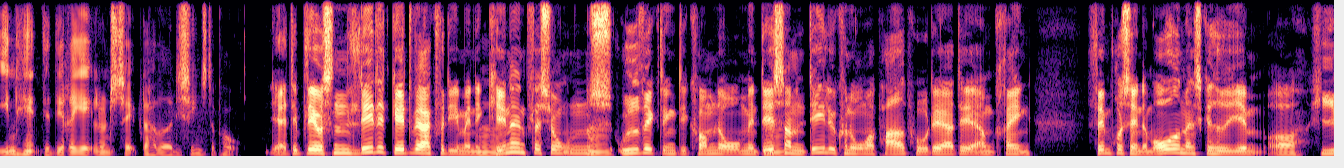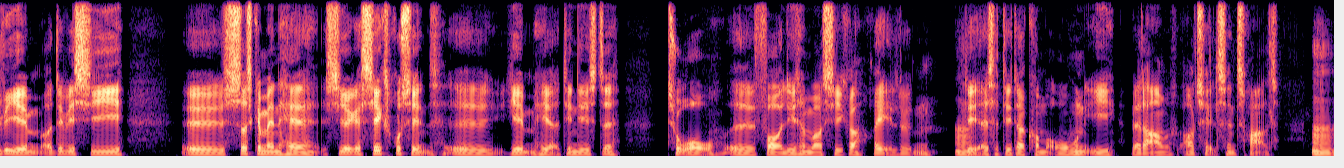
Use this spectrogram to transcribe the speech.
indhente det reallønstab, der har været de seneste par år? Ja, det bliver jo sådan lidt et gætværk, fordi man ikke Mm. kender inflationens Mm. udvikling de kommende år. Men det, mm. som en del økonomer pegede på, det er, det er omkring 5% om året, man skal hedde hjem og hive hjem. Og det vil sige, øh, så skal man have cirka 6% øh, hjem her de næste to år, øh, for ligesom at sikre reallønnen. Mm. Det er altså det, der kommer oven i, hvad der er af- aftalt centralt. Mm.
